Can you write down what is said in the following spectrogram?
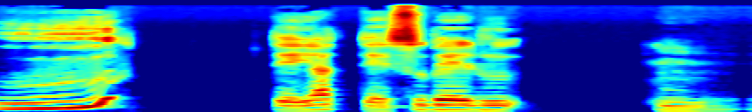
うーってやって滑る。うん。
